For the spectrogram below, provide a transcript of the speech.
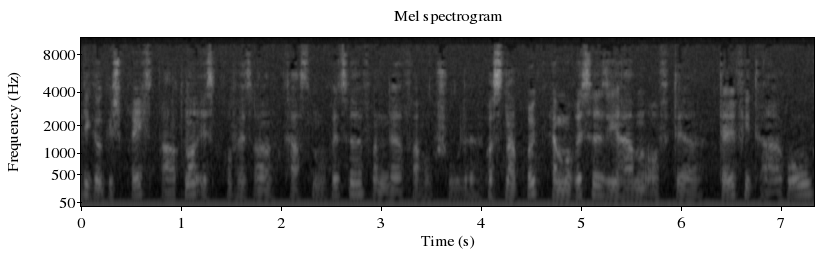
heutiger Gesprächspartner ist Professor Carsten Morisse von der Fachhochschule Osnabrück. Herr Morisse, Sie haben auf der Delphi-Tagung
